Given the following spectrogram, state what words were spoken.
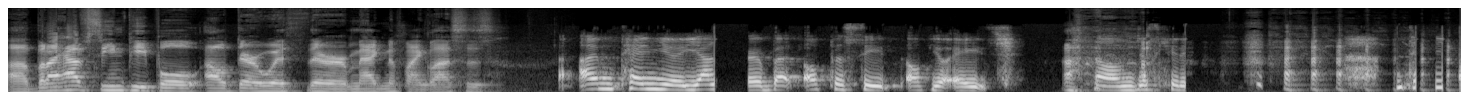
uh, but I have seen people out there with their magnifying glasses. I'm ten years younger, but opposite of your age. No, I'm just kidding. I'm ten years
